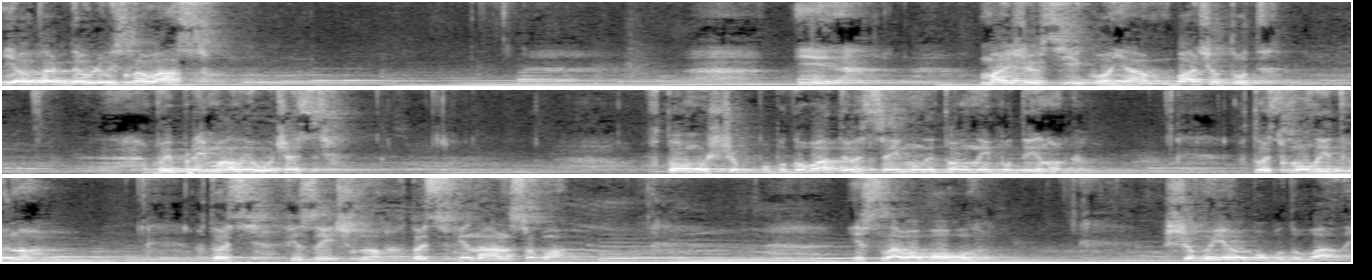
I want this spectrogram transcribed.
Я отак дивлюсь на вас. І майже всі, кого я бачу тут, ви приймали участь в тому, щоб побудувати ось цей молитовний будинок. Хтось молитвенно, хтось фізично, хтось фінансово. І слава Богу, що ми його побудували.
